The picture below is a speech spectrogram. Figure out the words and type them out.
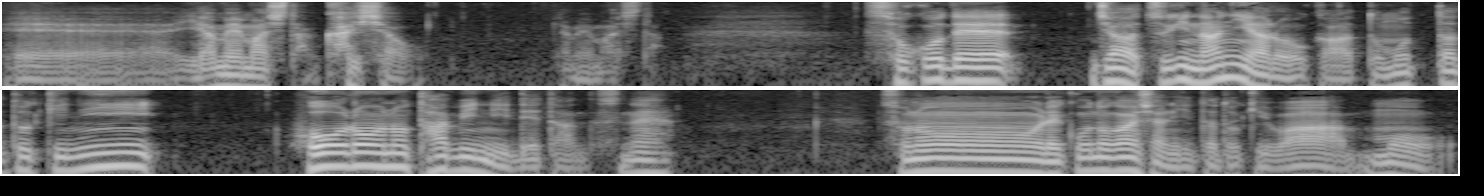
えー、辞めました。会社を辞めました。そこで、じゃあ次何やろうかと思った時に、放浪の旅に出たんですね。そのレコード会社に行った時は、もう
